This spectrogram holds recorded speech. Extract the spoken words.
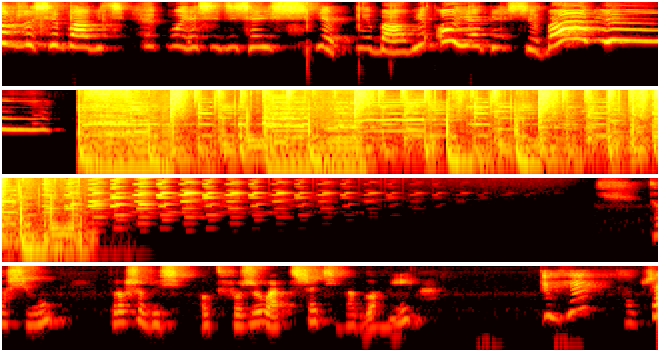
dobrze się bawić, bo ja się dzisiaj świetnie bawię. O, jak ja się bawię! Proszę byś otworzyła trzeci wagonik. Dobrze?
